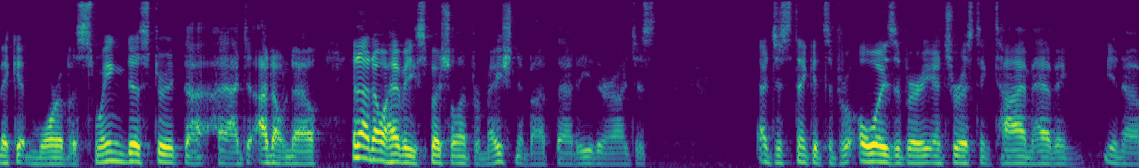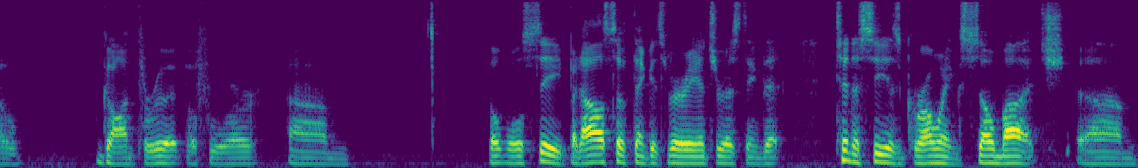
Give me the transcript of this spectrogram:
make it more of a swing district. I, I, I don't know, and I don't have any special information about that either. I just I just think it's always a very interesting time having you know gone through it before. Um, but we'll see. But I also think it's very interesting that Tennessee is growing so much um,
